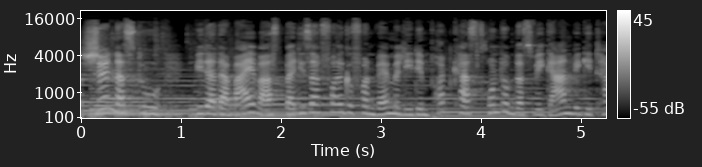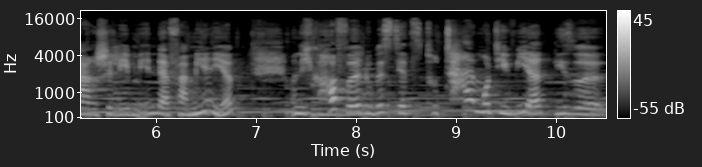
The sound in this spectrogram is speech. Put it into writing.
Schön, dass du wieder dabei warst bei dieser Folge von Wemmeli, dem Podcast rund um das vegan-vegetarische Leben in der Familie. Und ich hoffe, du bist jetzt total motiviert, diese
